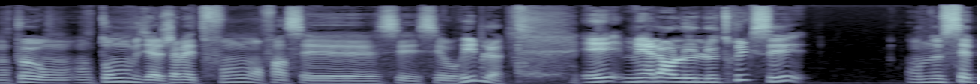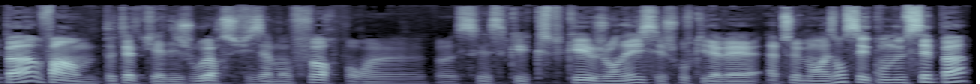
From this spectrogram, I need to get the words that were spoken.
On peut, on, tombe, il y a jamais de fond. Enfin, c'est c'est c'est horrible. Et mais alors le, le truc, c'est on ne sait pas, enfin peut-être qu'il y a des joueurs suffisamment forts pour, euh, c'est ce qu'expliquait le journaliste et je trouve qu'il avait absolument raison, c'est qu'on ne sait pas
